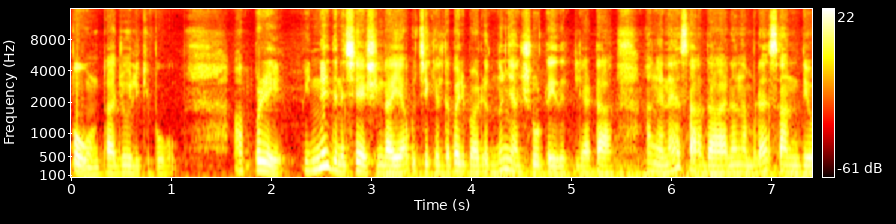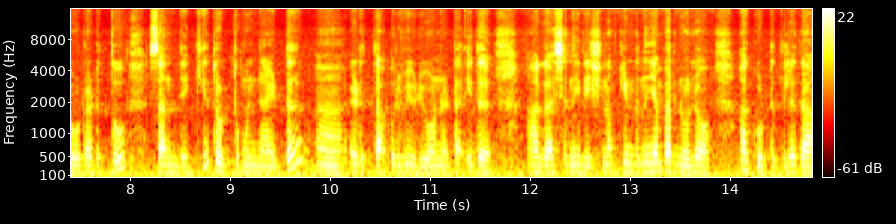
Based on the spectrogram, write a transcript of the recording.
പോകും കേട്ടോ ജോലിക്ക് പോകും അപ്പോഴേ പിന്നെ ഇതിന് ശേഷം ഉണ്ടായ ഉച്ചക്കലത്തെ പരിപാടിയൊന്നും ഞാൻ ഷൂട്ട് ചെയ്തിട്ടില്ല കേട്ടോ. അങ്ങനെ സാധാരണ നമ്മുടെ സന്ധ്യയോടടുത്തു സന്ധ്യയ്ക്ക് തൊട്ട് മുന്നായിട്ട് എടുത്ത ഒരു വീഡിയോ ആണ് കേട്ടോ ഇത്. ആകാശ നിരീക്ഷണമൊക്കെ ഉണ്ടെന്ന് ഞാൻ പറഞ്ഞല്ലോ ആ കൂട്ടത്തിൽ ഇതാ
